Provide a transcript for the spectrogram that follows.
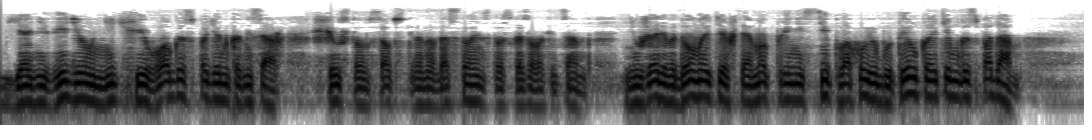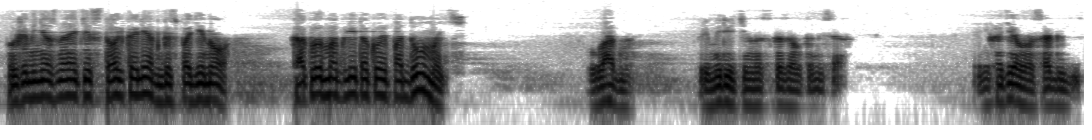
«Я не видел ничего, господин комиссар», — с чувством собственного достоинства сказал официант. «Неужели вы думаете, что я мог принести плохую бутылку этим господам? Вы же меня знаете столько лет, господин О. Как вы могли такое подумать?» «Ладно», — примирительно сказал комиссар. «Я не хотел вас обидеть.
